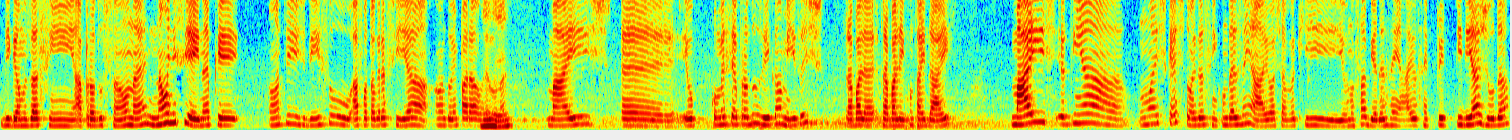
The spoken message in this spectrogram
digamos assim, a produção, né? Não iniciei, né? Porque antes disso a fotografia andou em paralelo, né? uhum. né? Mas é, eu comecei a produzir camisas, trabalhei, trabalhei com tie-dye, mas eu tinha umas questões assim com desenhar. Eu achava que eu não sabia desenhar, eu sempre pedia ajuda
